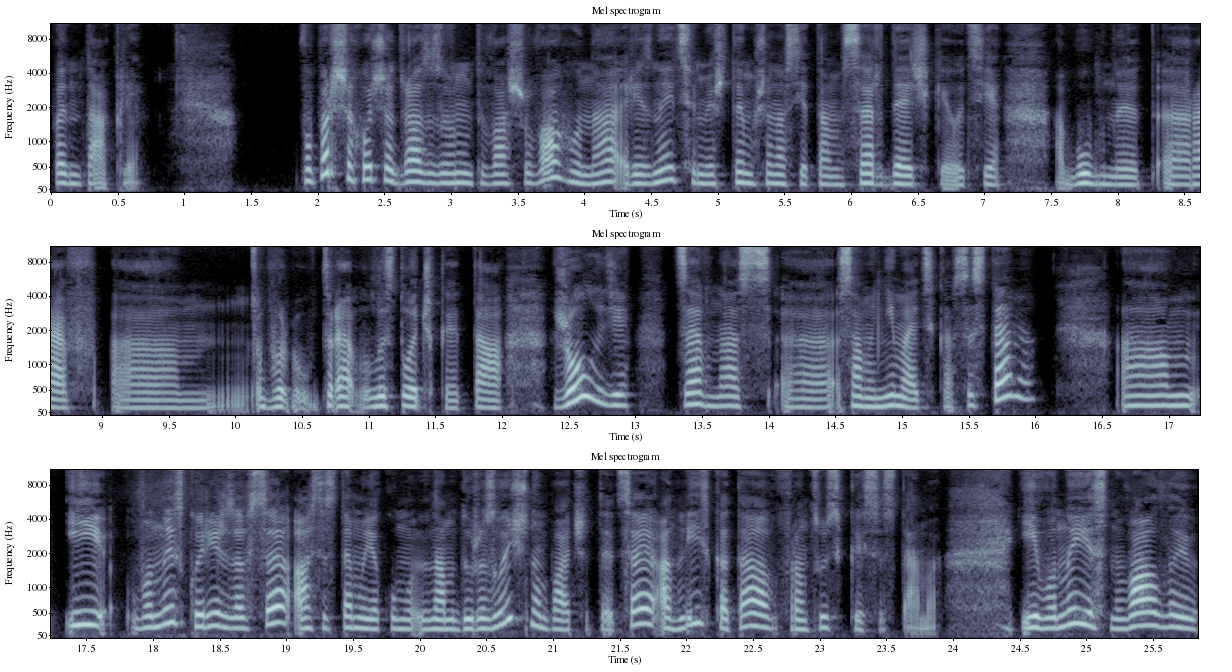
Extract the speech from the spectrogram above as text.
пентаклі. По-перше, хочу одразу звернути вашу увагу на різницю між тим, що у нас є там сердечки, оці бубни, е, тре- листочки та жолуді. Це в нас е, саме німецька система. І вони, скоріш за все, а систему, яку нам дуже звично бачити, це англійська та французька системи. І вони існували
